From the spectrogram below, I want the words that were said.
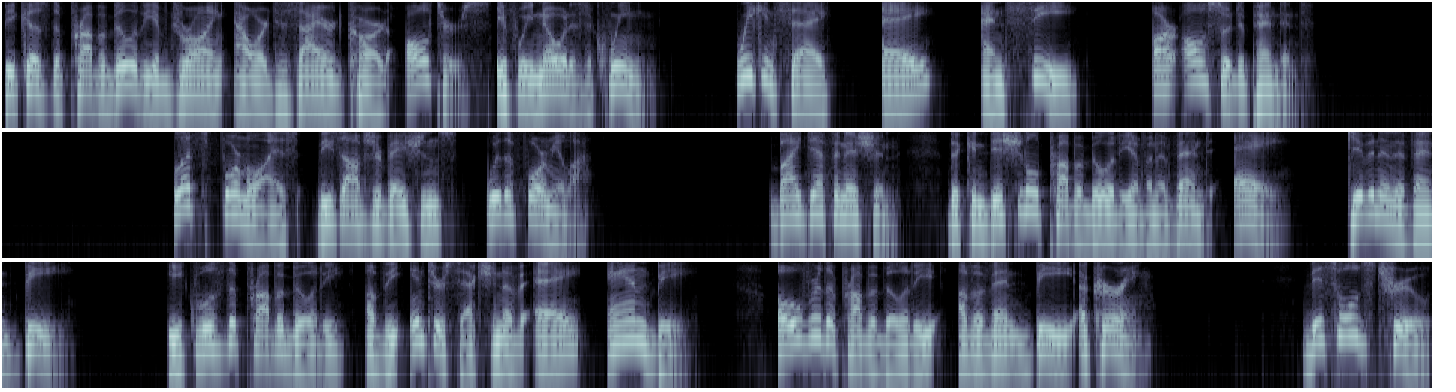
because the probability of drawing our desired card alters if we know it is a queen, we can say A and C are also dependent. Let's formalize these observations with a formula. By definition, the conditional probability of an event A given an event B equals the probability of the intersection of A and B over the probability of event B occurring. This holds true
